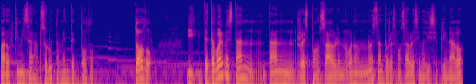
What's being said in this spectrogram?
para optimizar absolutamente todo. Todo. Y te, te vuelves tan, tan responsable, bueno, no es tanto responsable, sino disciplinado,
